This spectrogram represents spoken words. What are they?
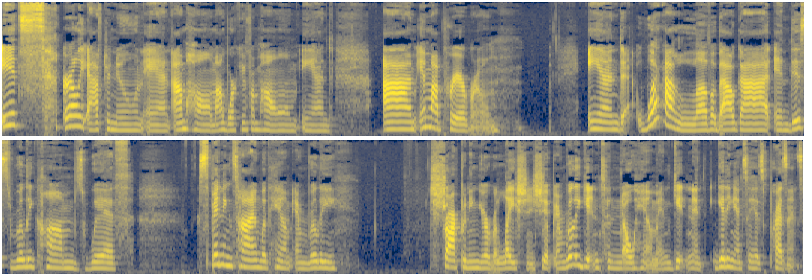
it's early afternoon and I'm home. I'm working from home and I'm in my prayer room and what I love about God, and this really comes with spending time with Him and really sharpening your relationship and really getting to know Him and getting in, getting into His presence.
